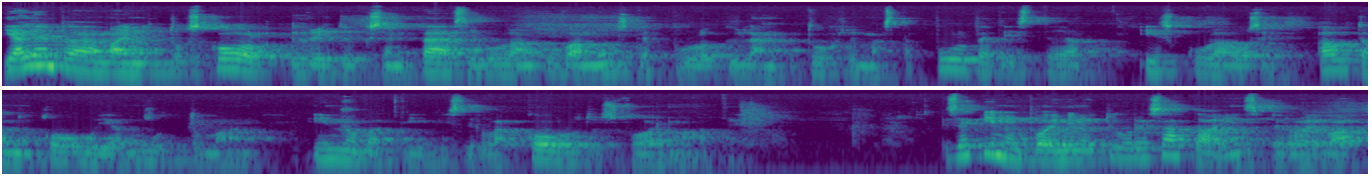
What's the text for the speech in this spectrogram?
Jäljempää mainittu Skoll-yrityksen pääsivulla on kuva Mustepullokylän tuhlimasta pulpetista ja iskulause Autamme kouluja muuttumaan innovatiivisilla koulutusformaateilla. Sekin on poiminut juuri sata inspiroivaa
